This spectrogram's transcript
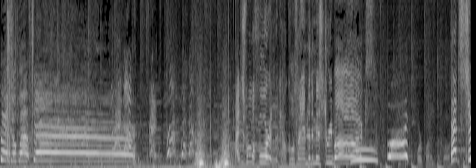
Mango blaster! I just rolled a four, and look how close I am to the mystery box. What? Four punishment ball. That's true.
